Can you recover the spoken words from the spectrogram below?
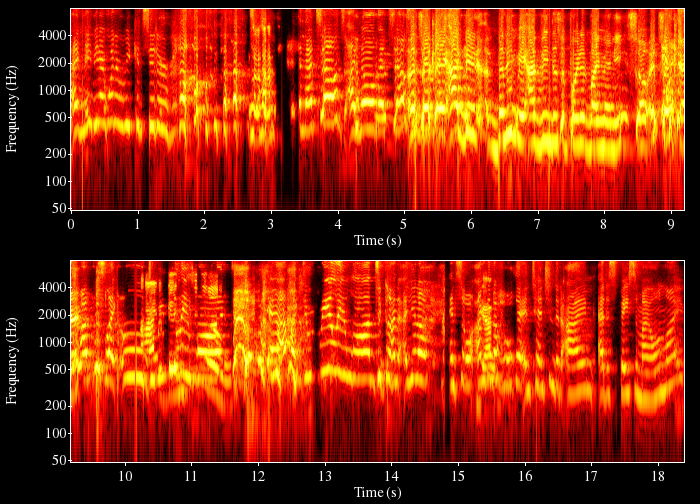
I, maybe I want to reconsider. and that sounds. I know that sounds. That's okay. I've been. Believe me, I've been disappointed by many, so it's okay. I'm just like, oh, do we really want? yeah, I'm like, do we really want to kind of, you know? And so I'm yeah. going to hold that intention that I'm at a space in my own life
